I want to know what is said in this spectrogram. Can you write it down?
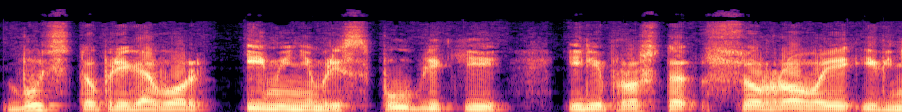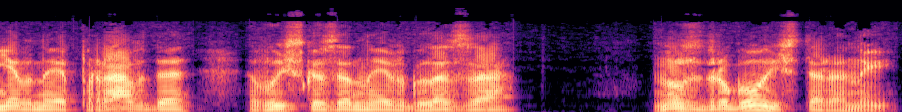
будь то приговор именем республики или просто суровая и гневная правда, высказанная в глаза. Но с другой стороны,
